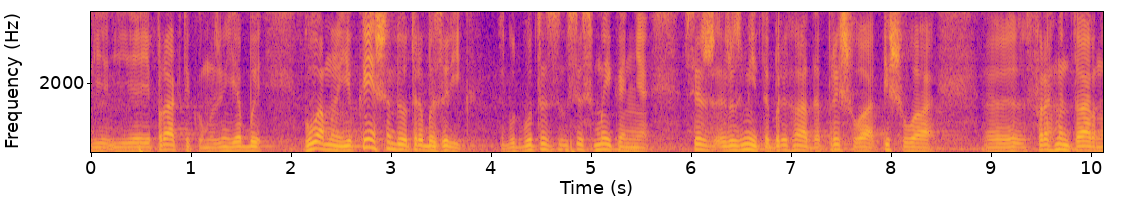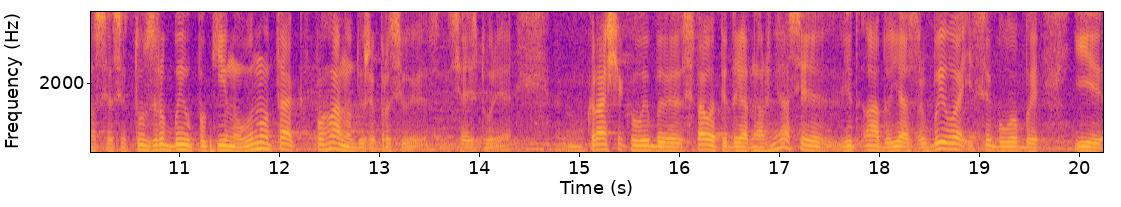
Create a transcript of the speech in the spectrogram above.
я, є практиком, я би була в мене, я, звісно, його треба за рік. Бо це все смикання, це ж розумієте, бригада прийшла, пішла, фрагментарно все це. Тут зробив, покинув. Воно так погано дуже працює, ця історія. Краще, коли б стала підрядна організація від А до Я зробила, і це було б і е,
